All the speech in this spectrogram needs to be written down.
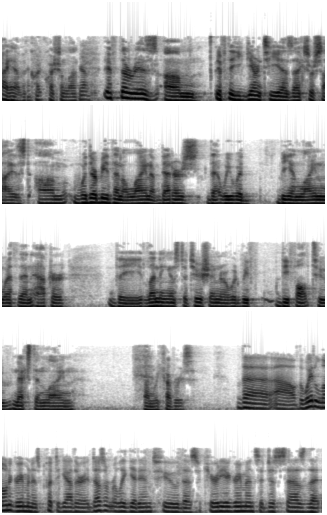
I have a quick question, Lon. Yeah. If there is, um, if the guarantee is exercised, um, would there be then a line of debtors that we would be in line with then after the lending institution, or would we f- default to next in line on recoveries? The, uh, the way the loan agreement is put together, it doesn't really get into the security agreements. It just says that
